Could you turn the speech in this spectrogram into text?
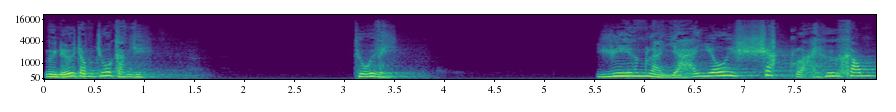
Người nữ trong Chúa cần gì? Thưa quý vị, Duyên là giả dối sắc lại hư không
